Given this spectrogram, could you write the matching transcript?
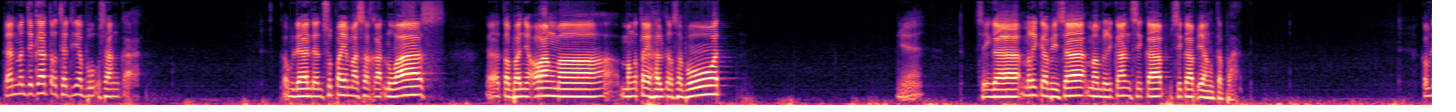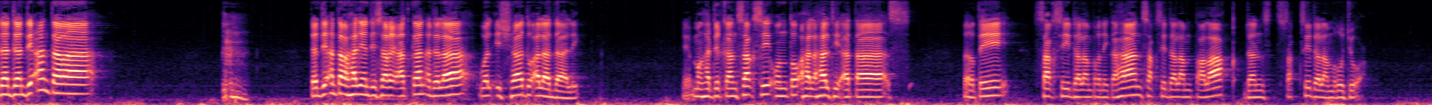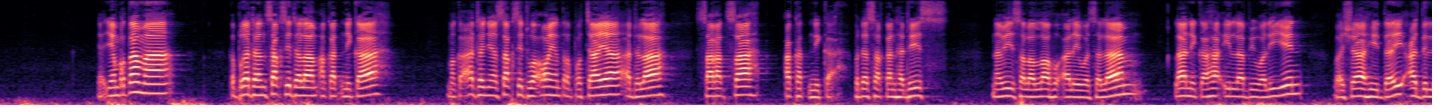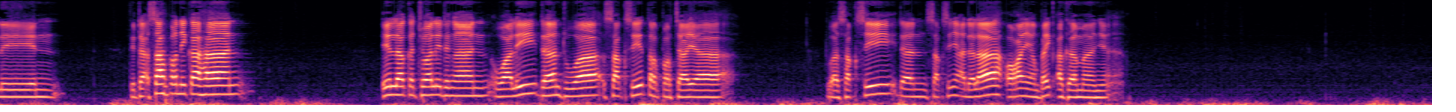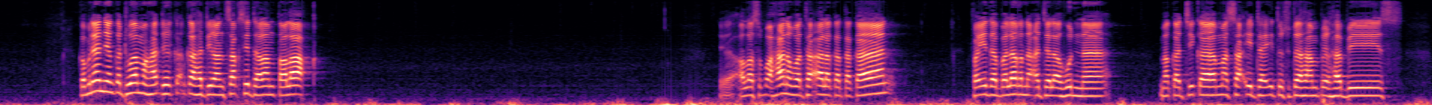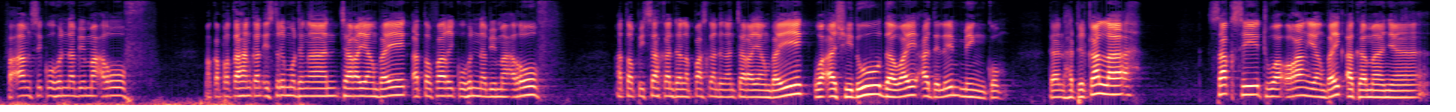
Dan mencegah terjadinya buruk sangka. Kemudian dan supaya masyarakat luas ya, atau banyak orang me mengetahui hal tersebut, ya, sehingga mereka bisa memberikan sikap-sikap yang tepat. Kemudian dan di antara dan di antara hal yang disyariatkan adalah wal isyhadu ala dalik. Ya, menghadirkan saksi untuk hal-hal di atas. Berarti saksi dalam pernikahan, saksi dalam talak, dan saksi dalam rujuk. Ya, yang pertama, keberadaan saksi dalam akad nikah, maka adanya saksi dua orang yang terpercaya adalah syarat sah akad nikah. Berdasarkan hadis Nabi Shallallahu Alaihi Wasallam la nikaha illa biwaliyin wa syahidai adlin. Tidak sah pernikahan illa kecuali dengan wali dan dua saksi terpercaya. Dua saksi dan saksinya adalah orang yang baik agamanya Kemudian yang kedua menghadirkan kehadiran saksi dalam talak. Ya, Allah Subhanahu wa taala katakan, "Faida balagna ajalahunna" maka jika masa idah itu sudah hampir habis, fa'amsikuhunna bima'ruf maka pertahankan istrimu dengan cara yang baik atau farikuhunna bima'ruf atau pisahkan dan lepaskan dengan cara yang baik. Wa ashidu dawai adlim minkum. Dan hadirkanlah saksi dua orang yang baik agamanya.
